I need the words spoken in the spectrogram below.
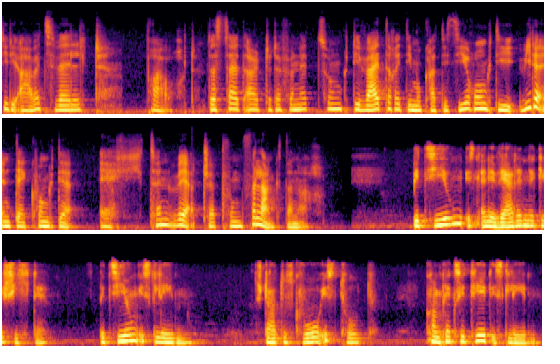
die die Arbeitswelt braucht. Das Zeitalter der Vernetzung, die weitere Demokratisierung, die Wiederentdeckung der echten Wertschöpfung verlangt danach. Beziehung ist eine werdende Geschichte. Beziehung ist Leben. Status quo ist Tod. Komplexität ist Leben.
